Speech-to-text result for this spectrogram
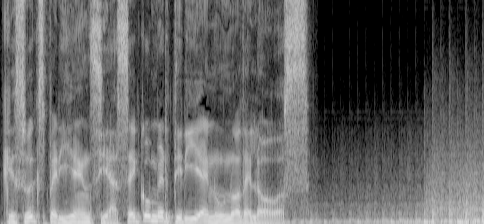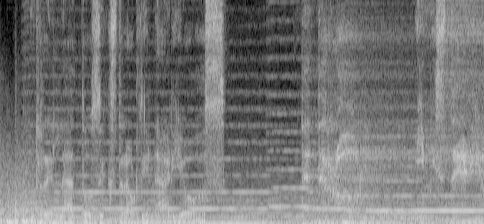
que su experiencia se convertiría en uno de los relatos extraordinarios de terror y misterio.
